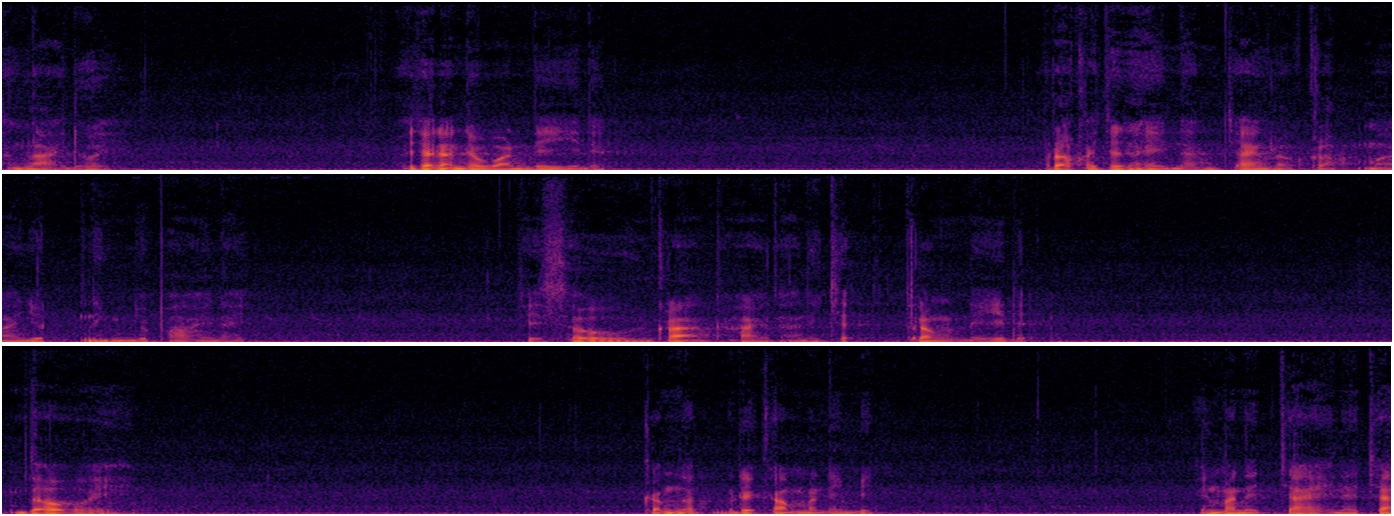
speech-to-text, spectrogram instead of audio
ทั้งหลายด้วย เพราะฉะนั้นในวันนี้เนี่ยเราก็จะได้นำใจของเรากลับมาหยุดนิ่งอยู่ภายใน ที่ศูนย์กลางกายฐานที่เจ็ดตรงนี้เนี่ยโดยกำหนดบริกรรมมนิมิตขึ้นมาในใจนะจ๊ะ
